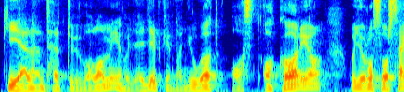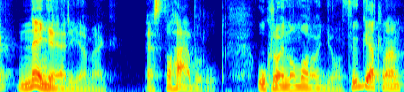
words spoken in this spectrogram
kijelenthető valami, hogy egyébként a nyugat azt akarja, hogy Oroszország ne nyerje meg ezt a háborút. Ukrajna maradjon független,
